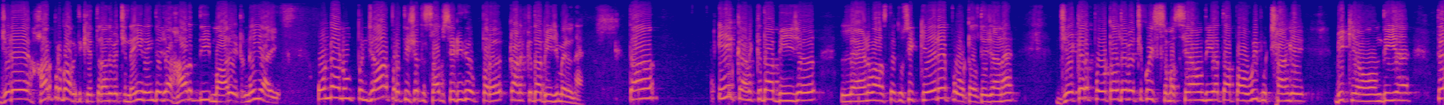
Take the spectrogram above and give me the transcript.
ਜਿਹੜੇ ਹੜ੍ਹ ਪ੍ਰਭਾਵਿਤ ਖੇਤਰਾਂ ਦੇ ਵਿੱਚ ਨਹੀਂ ਰਹਿੰਦੇ ਜਾਂ ਹੜ੍ਹ ਦੀ ਮਾਰ ਹੇਠ ਨਹੀਂ ਆਏ, ਉਹਨਾਂ ਨੂੰ 50% ਸਬਸਿਡੀ ਦੇ ਉੱਪਰ ਕਣਕ ਦਾ ਬੀਜ ਮਿਲਣਾ ਤਾਂ ਇਹ ਕਣਕ ਦਾ ਬੀਜ ਲੈਣ ਵਾਸਤੇ ਤੁਸੀਂ ਕਿਹੜੇ ਪੋਰਟਲ ਤੇ ਜਾਣਾ ਜੇਕਰ ਪੋਰਟਲ ਦੇ ਵਿੱਚ ਕੋਈ ਸਮੱਸਿਆ ਆਉਂਦੀ ਹੈ ਤਾਂ ਆਪਾਂ ਉਹ ਵੀ ਪੁੱਛਾਂਗੇ ਵੀ ਕਿਉਂ ਆਉਂਦੀ ਹੈ ਤੇ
